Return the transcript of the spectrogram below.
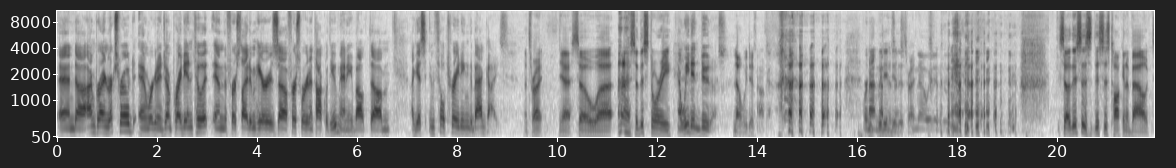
And uh, I'm Brian Rexroad, and we're going to jump right into it. And the first item here is uh, first, we're going to talk with you, Manny, about, um, I guess, infiltrating the bad guys. That's right. Yeah. So, uh, so this story. Now, we didn't do this. No, we didn't. Okay. we're not. we didn't business. do this, right? No, we didn't. Do this. so this is this is talking about.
